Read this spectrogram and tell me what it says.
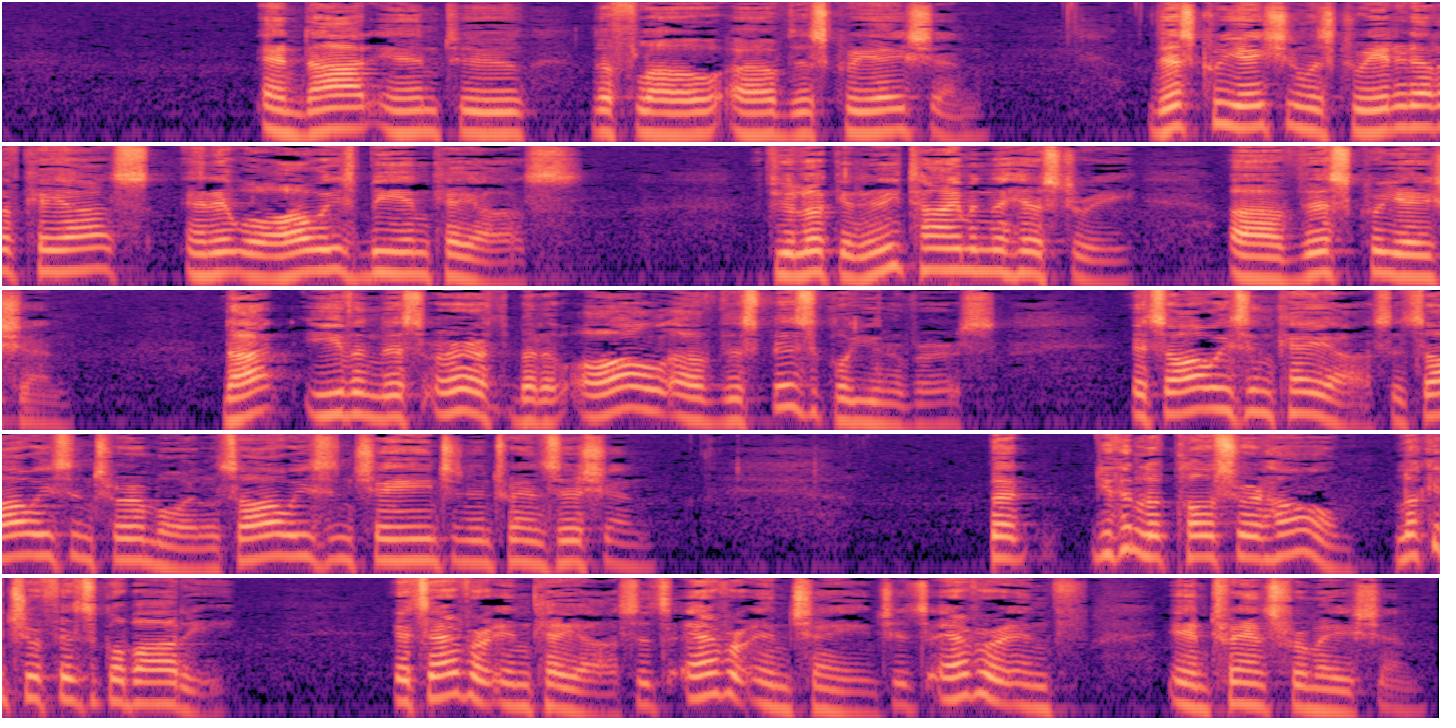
and not into the flow of this creation. This creation was created out of chaos, and it will always be in chaos. If you look at any time in the history of this creation, not even this earth, but of all of this physical universe, it's always in chaos. It's always in turmoil. It's always in change and in transition. But you can look closer at home. Look at your physical body. It's ever in chaos. It's ever in change. It's ever in, in transformation.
